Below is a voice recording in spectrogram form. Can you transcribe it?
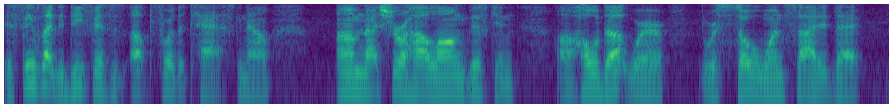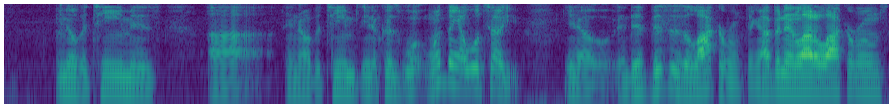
it seems like the defense is up for the task. Now, I'm not sure how long this can uh, hold up where we're so one sided that, you know, the team is, uh, you know, the teams, you know, because w- one thing I will tell you, you know, and this this is a locker room thing. I've been in a lot of locker rooms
